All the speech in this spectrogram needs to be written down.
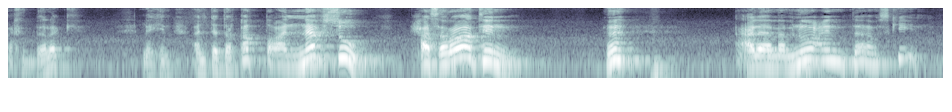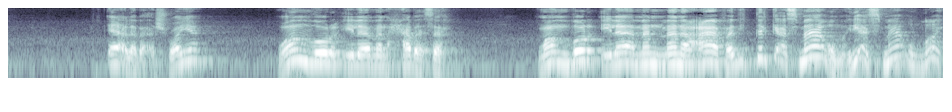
واخد بالك؟ لكن أن تتقطع النفس حسرات ها؟ على ممنوع انت مسكين. اعلى بقى شوية. وانظر إلى من حبسه وانظر إلى من منعاه فدي تلك ما دي أسماء الله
